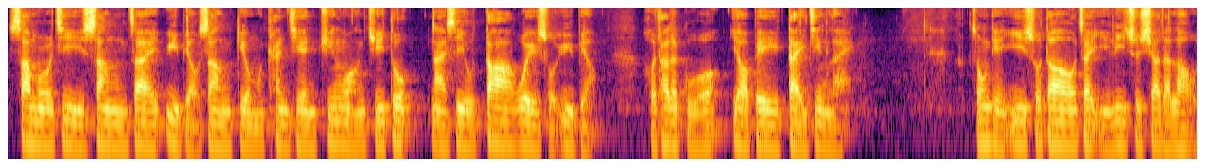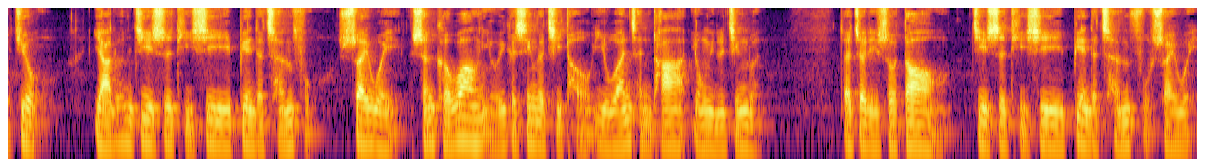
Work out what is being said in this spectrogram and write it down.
萨摩尔记上在预表上给我们看见君王基督，乃是由大卫所预表，和他的国要被带进来。重点一说到，在以利之下的老旧亚伦祭司体系变得臣服，衰微。神渴望有一个新的起头，以完成他永远的经纶。在这里说到祭祀体系变得陈腐衰微，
